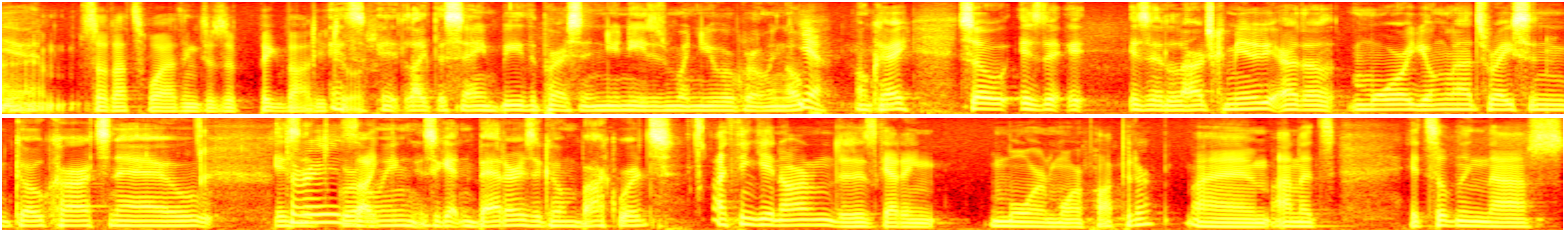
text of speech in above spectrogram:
Yeah. Um, so that's why I think there's a big value to It's it. it, like the saying, be the person you needed when you were growing up. Yeah. Okay. So is it i- it a large community? Are there more young lads racing go karts now? Is There it is, like- growing? is it getting better? Is it going backwards? I think in Ireland it is getting more and more popular, um, and it's it's something that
